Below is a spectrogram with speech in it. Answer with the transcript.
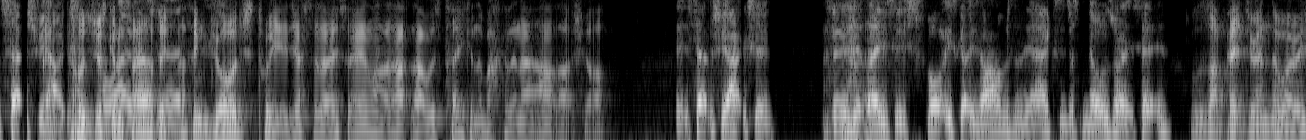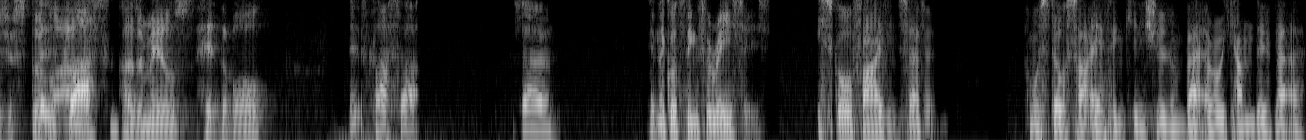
Sep's reaction. I was just going to say, I think? I think George tweeted yesterday saying like that that was taking the back of the net out that shot. It's Sep's reaction. As soon as it lays his foot, he's got his arms in the air because he just knows where it's hitting. Well, there's that picture in there where he's just stood It's like class. that as Emil's hit the ball. It's class that. So I think the good thing for Riis is he scored five in seven, and we're still sat here thinking he should have done better or he can do better.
